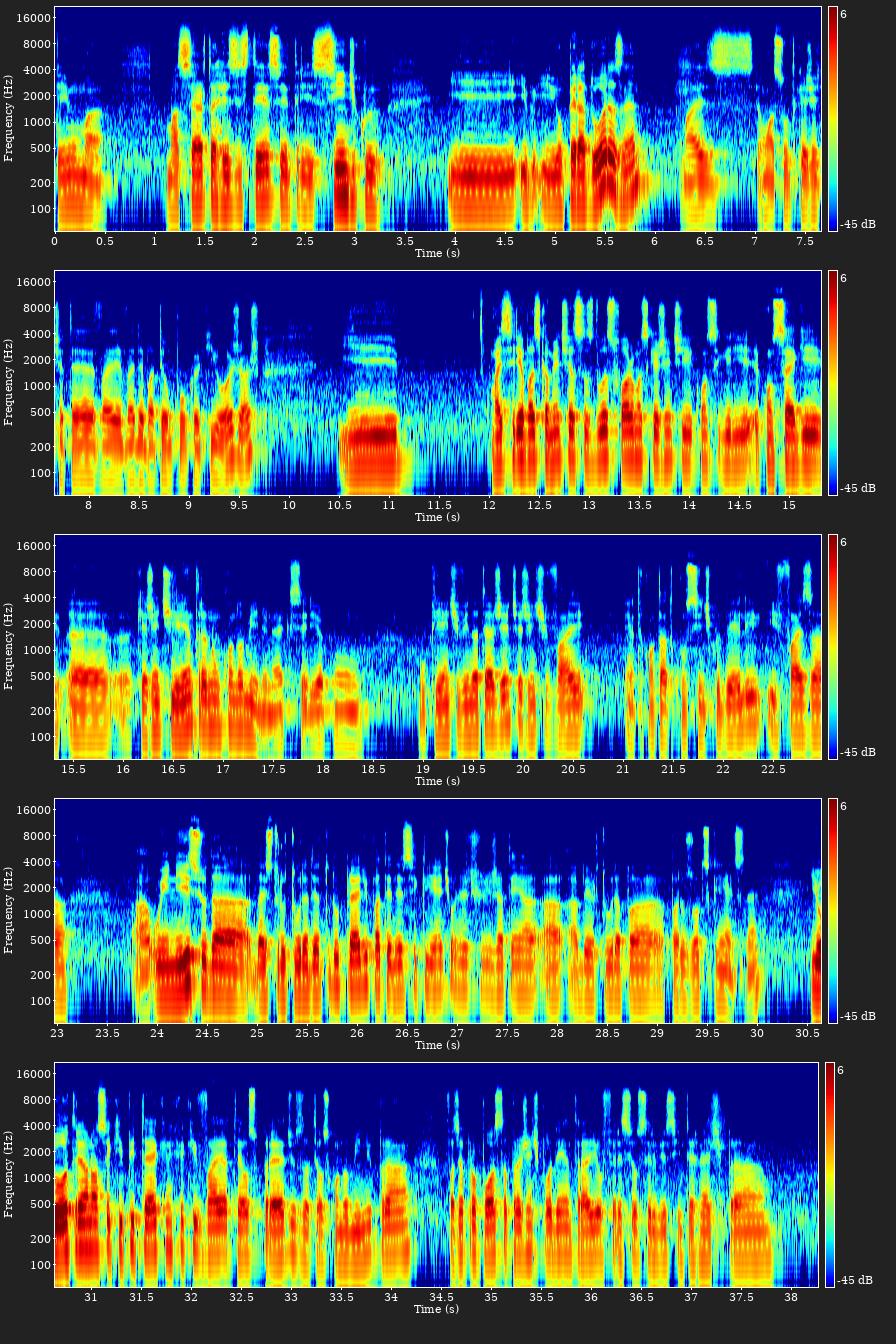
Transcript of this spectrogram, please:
tem uma, uma certa resistência entre síndico e, e, e, operadoras, né? Mas é um assunto que a gente até vai, vai debater um pouco aqui hoje, eu acho. E, mas seria basicamente essas duas formas que a gente conseguiria, consegue, é, que a gente entra num condomínio, né? Que seria com o cliente vindo até a gente, a gente vai, entra em contato com o síndico dele e faz a, a, o início da, da estrutura dentro do prédio para atender esse cliente, onde a gente já tem a, a abertura para, para os outros clientes, né? E outra é a nossa equipe técnica que vai até os prédios, até os condomínios, para fazer a proposta para a gente poder entrar e oferecer o serviço de internet para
